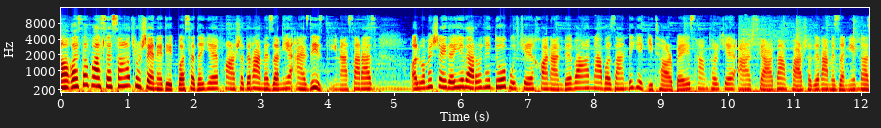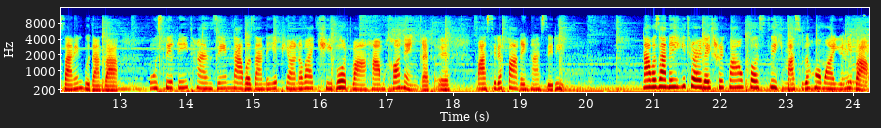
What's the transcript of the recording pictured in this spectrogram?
آغاز فصل سرد رو شنیدید با صدای فرشاد رمضانی عزیز. این اثر از آلبوم شیدایی درون دو بود که خواننده و نوازنده گیتار بیس همونطور که عرض کردم فرشاد رمضانی نازنین بودن و موسیقی تنظیم نوازنده پیانو و کیبورد و همخوان این قطعه مسیح فقیه نصیری. نوازنده گیتار الکتریک و آکوستیک مسعود همایونی و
